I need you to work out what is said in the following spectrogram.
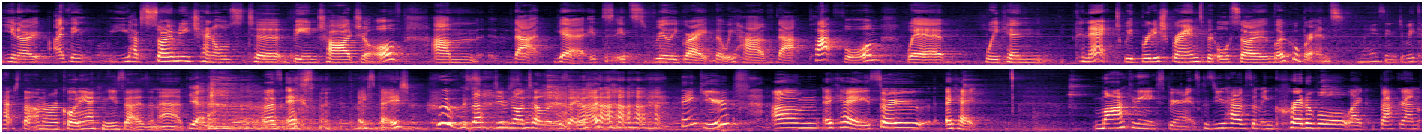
you know, I think you have so many channels to be in charge of. Um, that yeah, it's it's really great that we have that platform where we can connect with British brands but also local brands. Amazing. Did we catch that on a recording? I can use that as an ad. Yeah. That's excellent. Thanks, Paige. Whew, that Did not tell her to say that. Thank you. Um, okay, so okay, marketing experience because you have some incredible like background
